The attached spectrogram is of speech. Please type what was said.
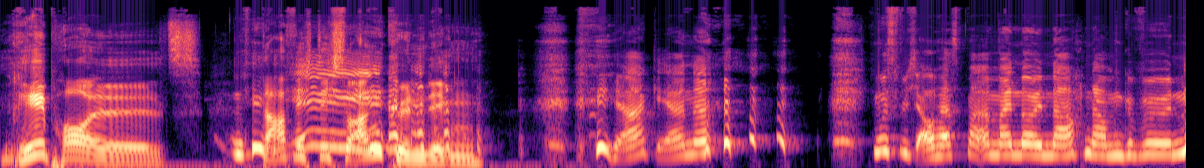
Rebholz. Darf ich dich so ankündigen? Ja, gerne. Ich muss mich auch erstmal an meinen neuen Nachnamen gewöhnen.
